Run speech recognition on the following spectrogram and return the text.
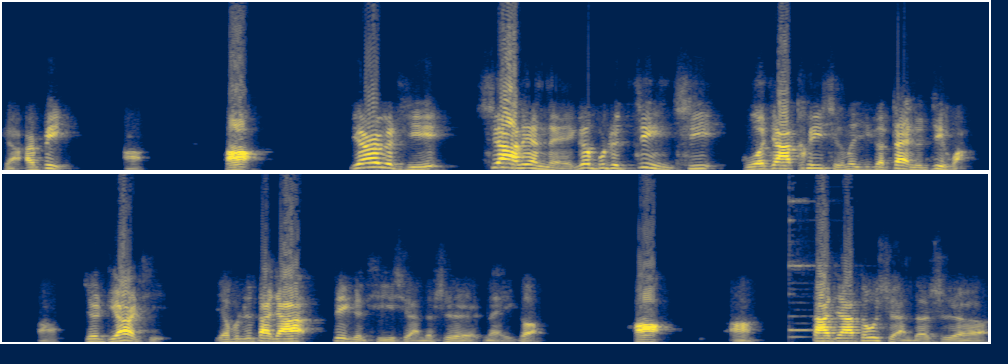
选二 B 啊。好，第二个题，下列哪个不是近期国家推行的一个战略计划啊？这是第二题。也不知大家这个题选的是哪一个？好啊，大家都选的是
